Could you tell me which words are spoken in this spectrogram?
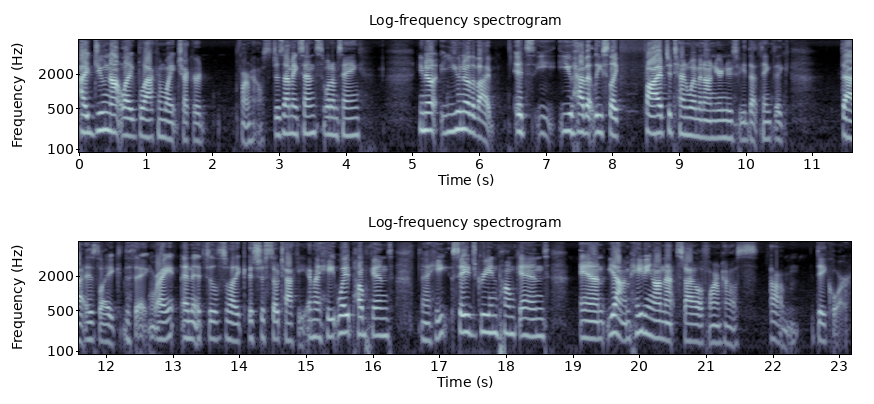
I do not like black and white checkered farmhouse. Does that make sense what I'm saying? You know, you know the vibe. It's you have at least like five to ten women on your newsfeed that think like that is like the thing, right? And it's just like it's just so tacky. And I hate white pumpkins. And I hate sage green pumpkins. And yeah, I'm hating on that style of farmhouse um, decor.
